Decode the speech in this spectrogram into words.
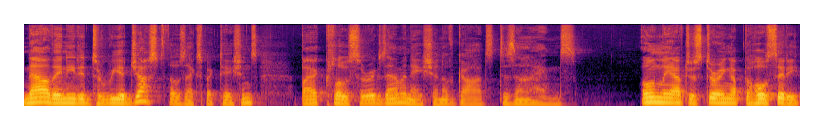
Now they needed to readjust those expectations by a closer examination of God's designs. Only after stirring up the whole city,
